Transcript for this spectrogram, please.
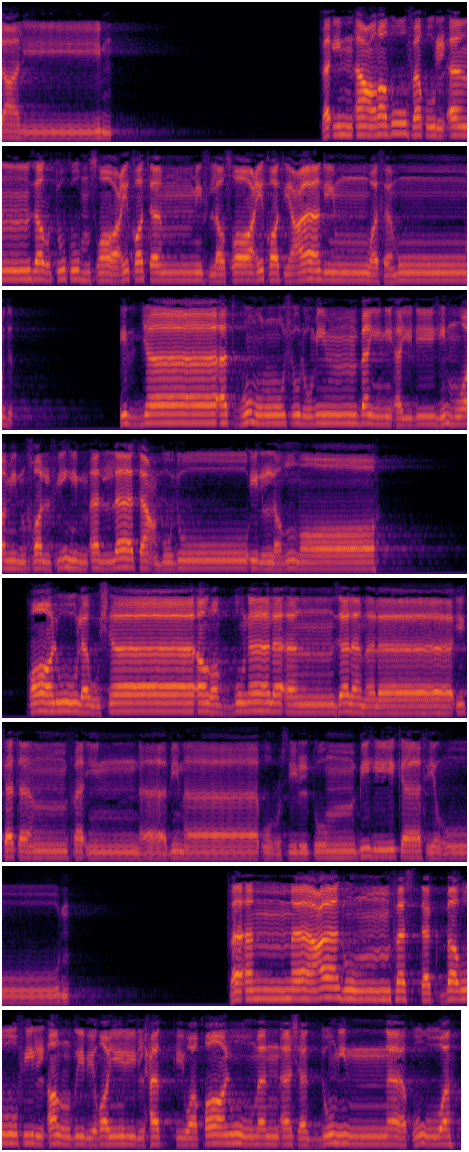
الْعَلِيمِ. فَإِنْ أَعْرَضُوا فَقُلْ أَنذَرْتُكُمْ صَاعِقَةً مِثْلَ صَاعِقَةِ عَادٍ وَثَمُودَ. إِذْ جَاءَتْهُمُ الرُّسُلُ مِنْ بَيْنِ أَيْدِيهِمْ وَمِنْ خَلْفِهِمْ أَلَّا تَعْبُدُوا إِلَّا اللَّهَ. قَالُوا لَوْ شَاءَ رَبُّنَا لَأَنزَلَ مَلَائِكَةً فَإِنَّا بِمَا أُرْسِلْتُم كَافِرُونَ فَأَمَّا عَادٌ فَاسْتَكْبَرُوا فِي الْأَرْضِ بِغَيْرِ الْحَقِّ وَقَالُوا مَنْ أَشَدُّ مِنَّا قُوَّةً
